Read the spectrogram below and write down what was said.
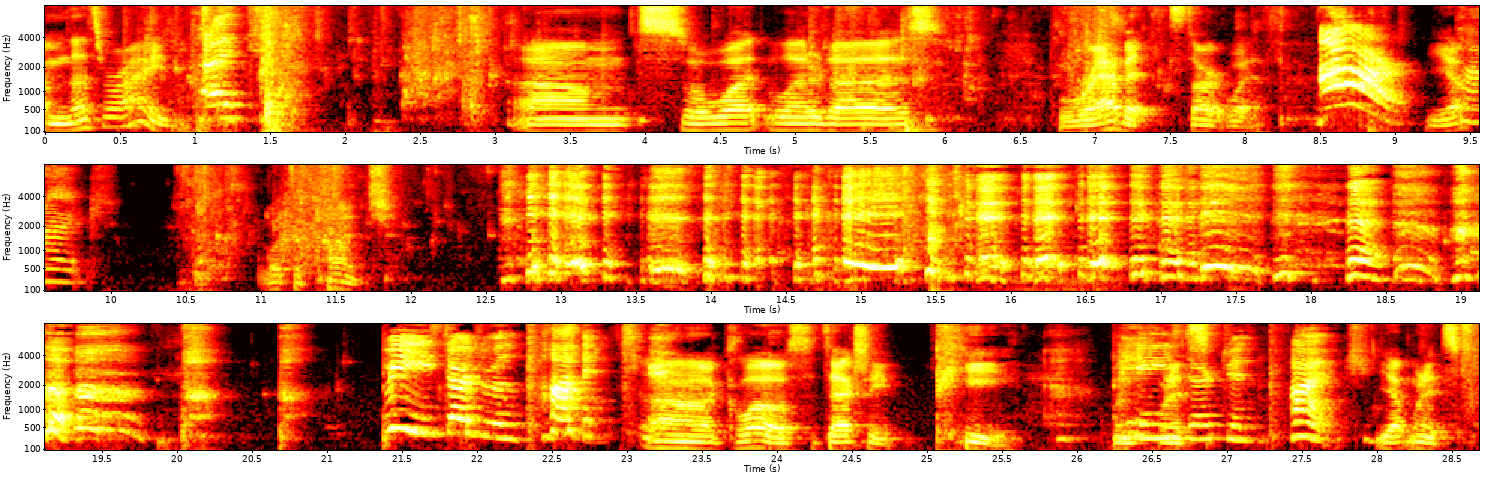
M. That's right. Um, so what letter does rabbit start with? Yep. Punch. What's a punch? B starts with punch. Uh, close. It's actually P. When, P when starts with punch. yep, when it's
